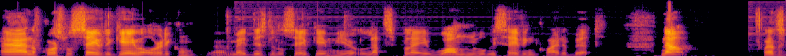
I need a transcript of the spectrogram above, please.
And of course we'll save the game. I already uh, made this little save game here. Let's play one. We'll be saving quite a bit. Now, Let's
